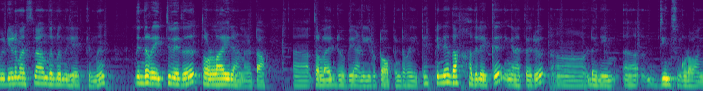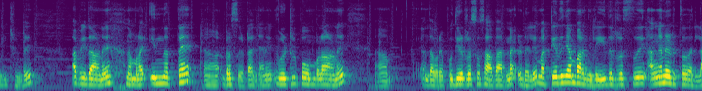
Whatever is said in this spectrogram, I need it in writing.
വീഡിയോയിൽ മനസ്സിലാകുന്നുണ്ടെന്ന് വിചാരിക്കുന്നു. ഇതിന്റെ റേറ്റ് വരുന്നത് തൊള്ളായിരമാണ് കേട്ടോ തൊള്ളായിരം രൂപയാണ് ഈ ഒരു ടോപ്പിന്റെ റേറ്റ് പിന്നെ ഇതാ അതിലേക്ക് ഇങ്ങനത്തെ ഒരു ഡെനിയും ജീൻസും കൂടെ വാങ്ങിയിട്ടുണ്ട്. അപ്പോൾ ഇതാണ് നമ്മളെ ഇന്നത്തെ ഡ്രസ്സ് കേട്ടോ ഞാൻ വീട്ടിൽ പോകുമ്പോഴാണ് എന്താ പറയുക പുതിയ ഡ്രസ്സ് സാധാരണ ഇടൽ മറ്റേത് ഞാൻ പറഞ്ഞില്ലേ ഈ ഡ്രസ്സ് അങ്ങനെ എടുത്തതല്ല.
